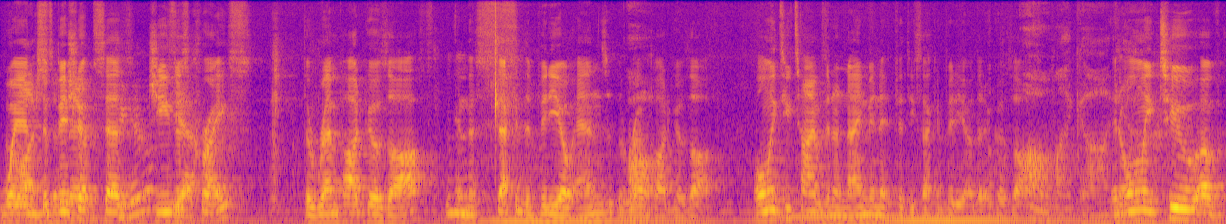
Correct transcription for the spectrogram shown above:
When the bishop there. says Jesus Yeah. Christ, the REM pod goes off, and mm-hmm. the second the video ends, the REM Oh. pod goes off. Only two times in a 9 minute 50 second video that it goes off. Oh my god. And only two of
